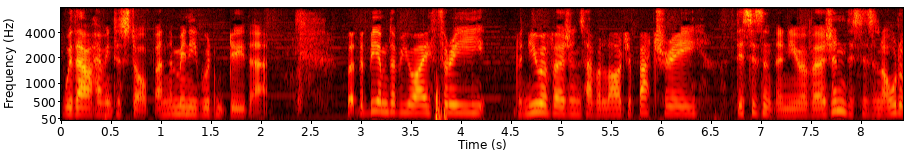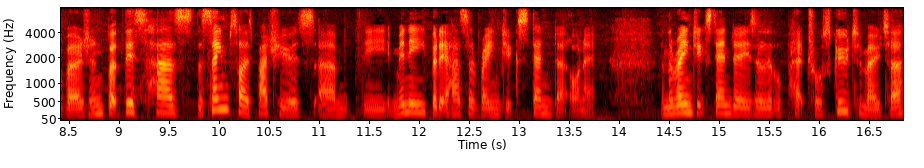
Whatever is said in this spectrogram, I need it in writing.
without having to stop, and the Mini wouldn't do that. But the BMW i3, the newer versions have a larger battery. This isn't a newer version, this is an older version, but this has the same size battery as um, the Mini, but it has a range extender on it. And the range extender is a little petrol scooter motor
